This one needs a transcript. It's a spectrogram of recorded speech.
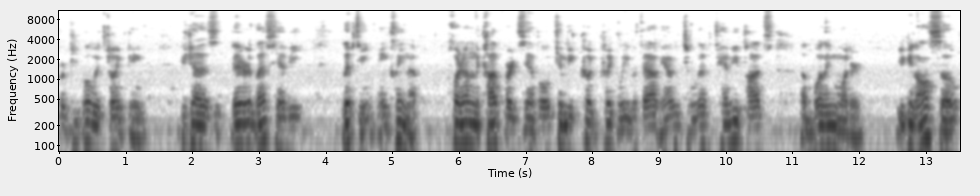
for people with joint pain because they're less heavy lifting and cleanup. Corn on the cob, for example, can be cooked quickly without having to lift heavy pots of boiling water. You can also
